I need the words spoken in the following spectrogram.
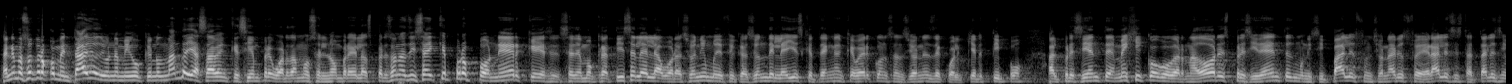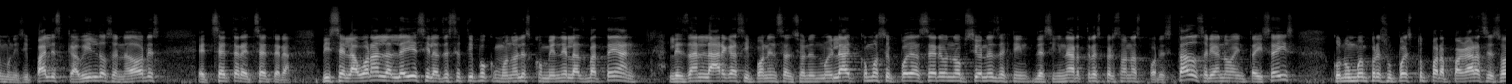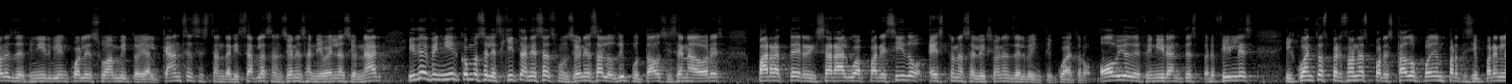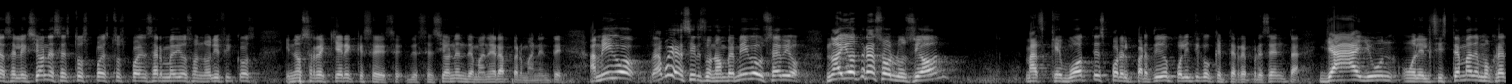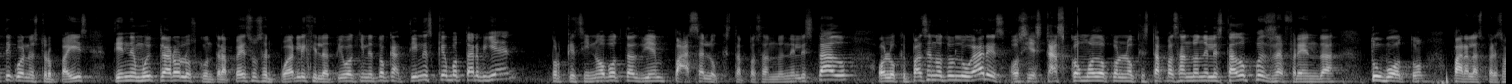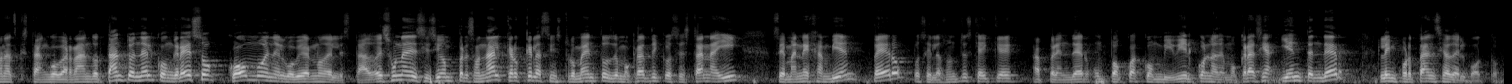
Tenemos otro comentario de un amigo que nos manda, ya saben que siempre guardamos el nombre de las personas. Dice, hay que proponer que se democratice la elaboración y modificación de leyes que tengan que ver con sanciones de cualquier tipo al presidente de México, gobernadores, presidentes, municipales, funcionarios federales, estatales y municipales, cabildos, senadores, etcétera, etcétera. Dice, elaboran las leyes y las de este tipo como no les conviene las batean, les dan largas y ponen sanciones muy light. ¿Cómo se puede hacer? Una opción es designar tres personas por estado, sería 96, con un buen presupuesto para pagar a asesores, definir bien cuál es su ámbito y alcances, estandarizar las sanciones a nivel nacional y definir cómo se les quitan esas funciones a los diputados y senadores para aterrizar algo parecido, esto en las elecciones del 24. Obvio, definir antes perfiles y cuántas personas por estado pueden participar en las elecciones. Estos puestos pueden ser medios honoríficos y no se requiere que se sesionen de manera permanente. Amigo, voy a decir su nombre, amigo Eusebio, no hay otra solución más que votes por el partido político que te representa. Ya hay un, el sistema democrático de nuestro país tiene muy claro los contrapesos, el poder legislativo a quien le toca. Tienes que votar bien porque si no votas bien pasa lo que está pasando en el Estado o lo que pasa en otros lugares. O si estás cómodo con lo que está pasando en el Estado, pues refrenda tu voto para las personas que están gobernando, tanto en el Congreso como en el gobierno del Estado. Es una decisión personal, creo que los instrumentos democráticos están ahí, se manejan bien, pero pues el asunto es que hay que aprender un poco a convivir con la democracia y entender la importancia del voto.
